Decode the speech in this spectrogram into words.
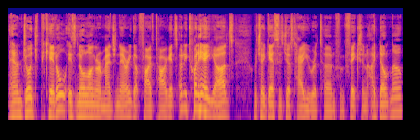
Um, George Kittle is no longer imaginary, got five targets, only 28 yards, which I guess is just how you return from fiction. I don't know.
